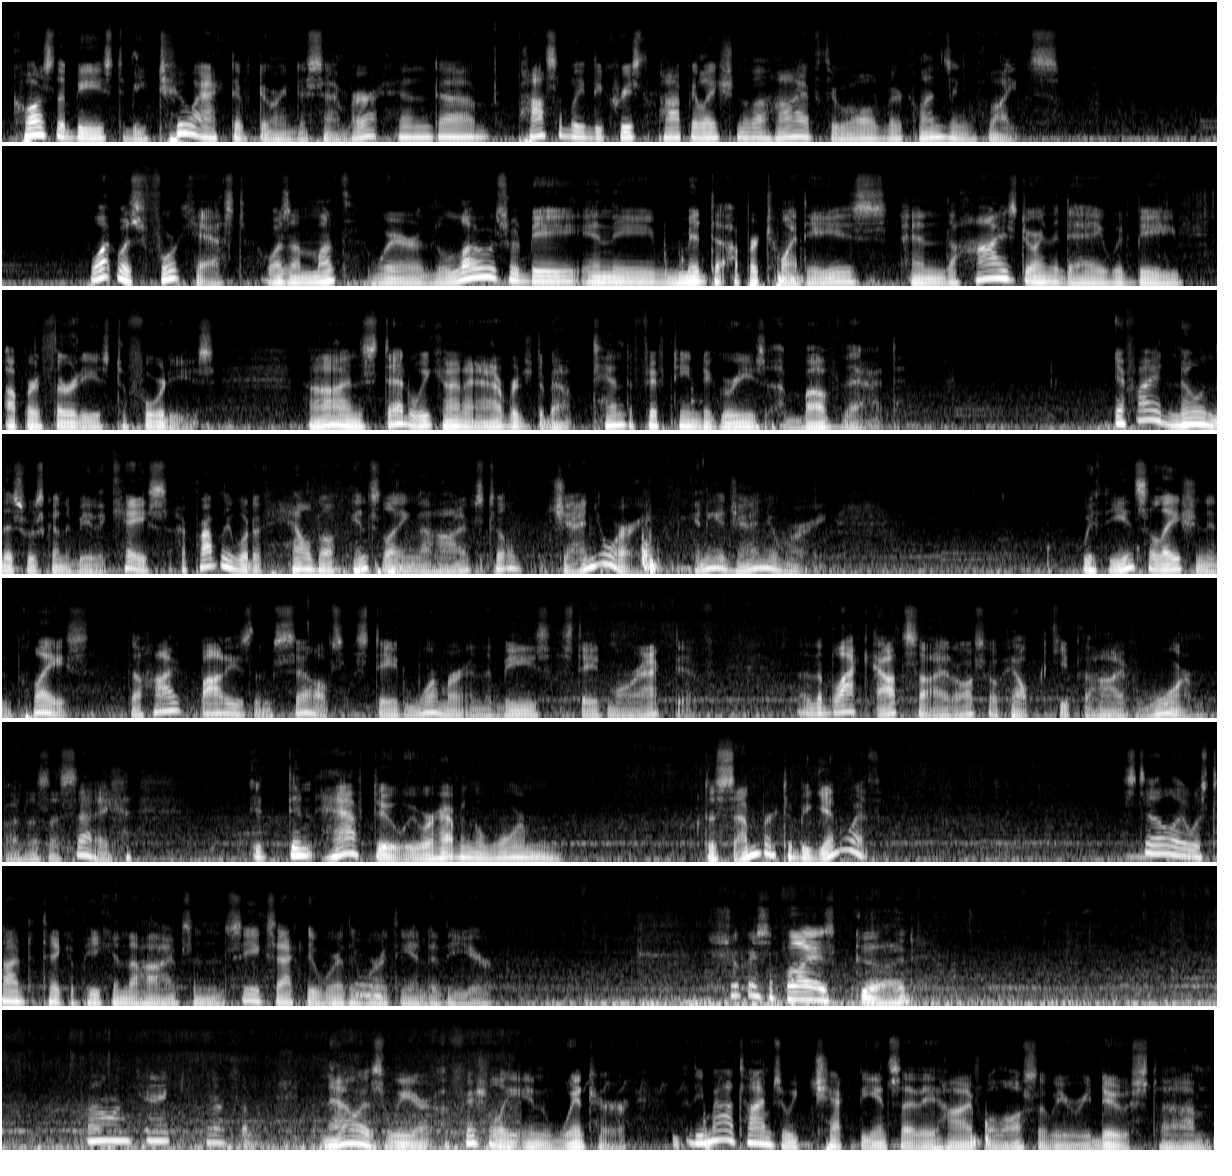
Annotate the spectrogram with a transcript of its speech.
cause the bees to be too active during December and uh, possibly decrease the population of the hive through all their cleansing flights. What was forecast was a month where the lows would be in the mid to upper 20s and the highs during the day would be upper 30s to 40s. Uh, instead, we kind of averaged about 10 to 15 degrees above that. If I had known this was going to be the case, I probably would have held off insulating the hives till January, beginning of January. With the insulation in place, the hive bodies themselves stayed warmer and the bees stayed more active. Uh, the black outside also helped keep the hive warm, but as I say, it didn't have to. We were having a warm December to begin with. Still, it was time to take a peek in the hives and see exactly where they were at the end of the year. Sugar supply is good. Cake, not so much. Now, as we are officially in winter, the amount of times we check the inside of the hive will also be reduced. Um,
